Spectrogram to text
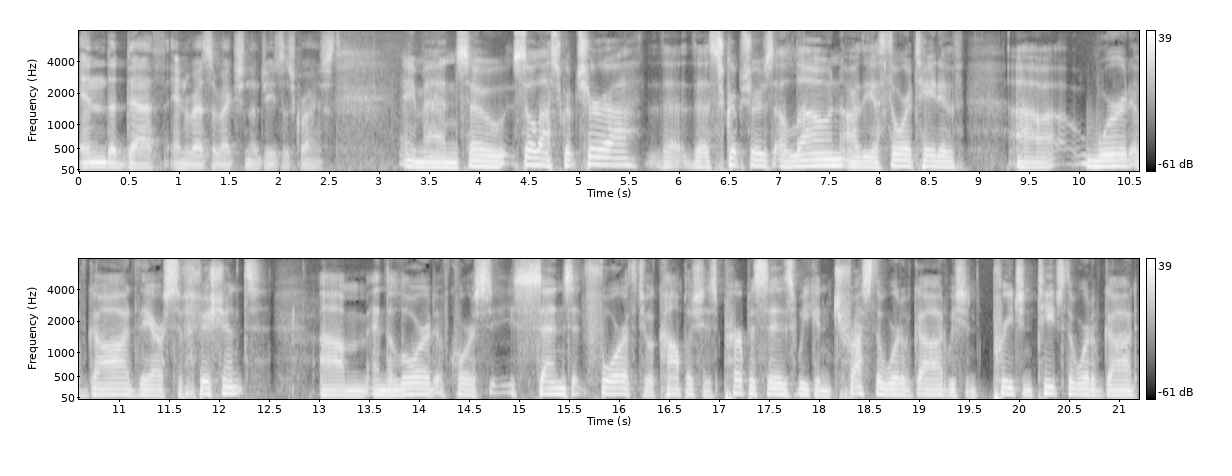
in the death and resurrection of Jesus Christ. Amen. So, sola scriptura, the, the scriptures alone are the authoritative uh, word of God. They are sufficient. Um, and the Lord, of course, sends it forth to accomplish his purposes. We can trust the word of God. We should preach and teach the word of God.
